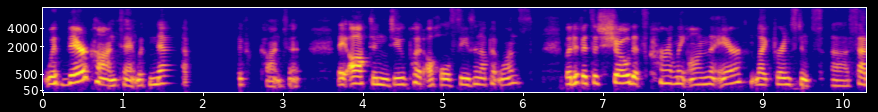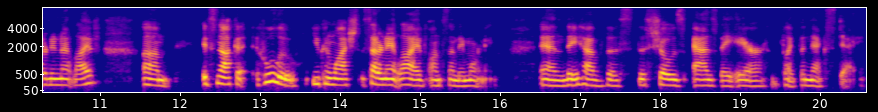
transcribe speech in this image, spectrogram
with their content, with Netflix content, they often do put a whole season up at once. But if it's a show that's currently on the air, like for instance, uh, Saturday Night Live, um, it's not going Hulu, you can watch Saturday Night Live on Sunday morning. And they have the, the shows as they air, like the next day.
